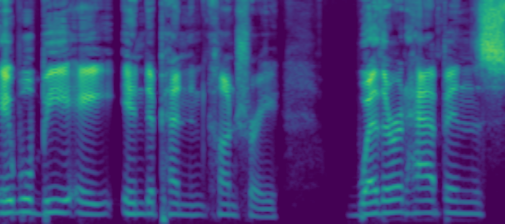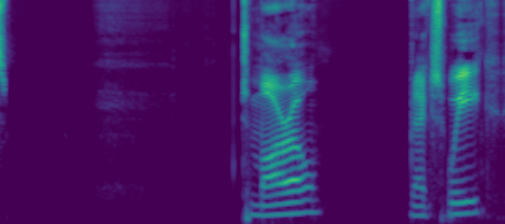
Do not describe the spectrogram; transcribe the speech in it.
It will be a independent country. Whether it happens tomorrow next week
